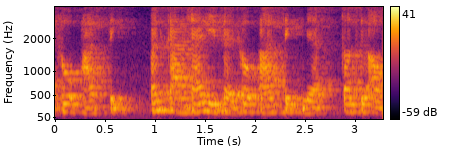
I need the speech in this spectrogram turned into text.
เคิลพลาสติกนั้นการใช้รีไซเคิลพลาสติกเนี่ยก็คือเอา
